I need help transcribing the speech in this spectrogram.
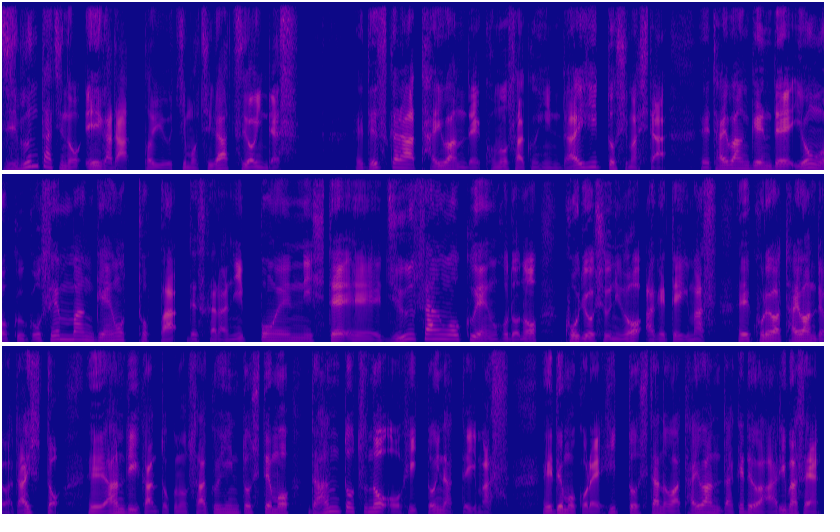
自分たちの映画だという気持ちが強いんです。ですから台湾でこの作品大ヒットしました。台湾元で4億5000万元を突破。ですから日本円にして13億円ほどの興行収入を上げています。これは台湾では大ヒット。アンディ監督の作品としてもダントツのヒットになっています。でもこれヒットしたのは台湾だけではありません。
